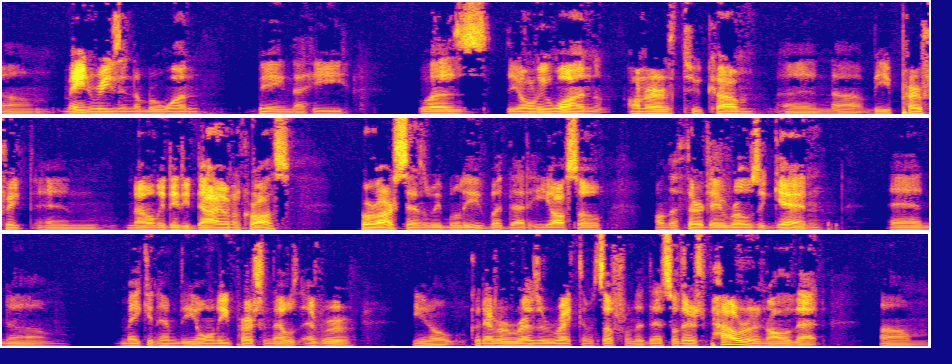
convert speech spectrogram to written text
Um, main reason number one being that He was the only one on earth to come and uh, be perfect, and not only did He die on a cross for our sins, we believe, but that He also on the third day rose again and um, making him the only person that was ever, you know, could ever resurrect himself from the dead. So there's power in all of that. Um,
